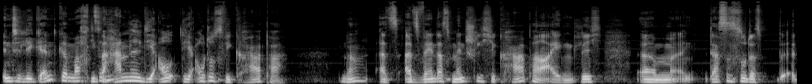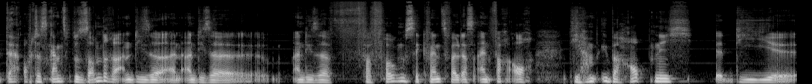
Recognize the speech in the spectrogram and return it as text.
intelligent gemacht die sind. Die behandeln die, Au die Autos wie Körper. Ne? Als, als wären das menschliche Körper eigentlich. Ähm, das ist so das, da auch das ganz Besondere an dieser, an, an dieser, an dieser Verfolgungssequenz, weil das einfach auch, die haben überhaupt nicht äh, die,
